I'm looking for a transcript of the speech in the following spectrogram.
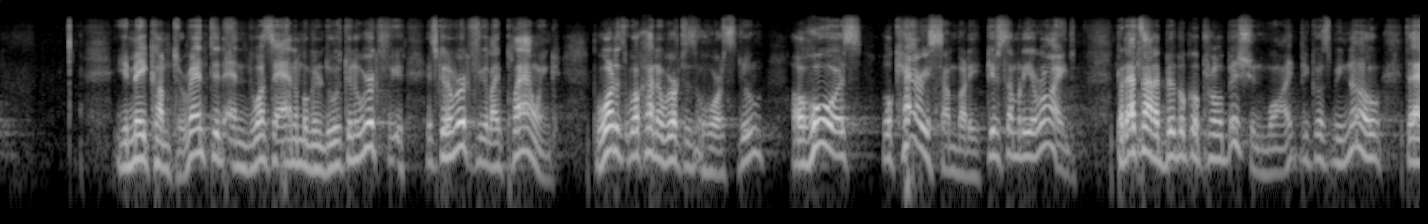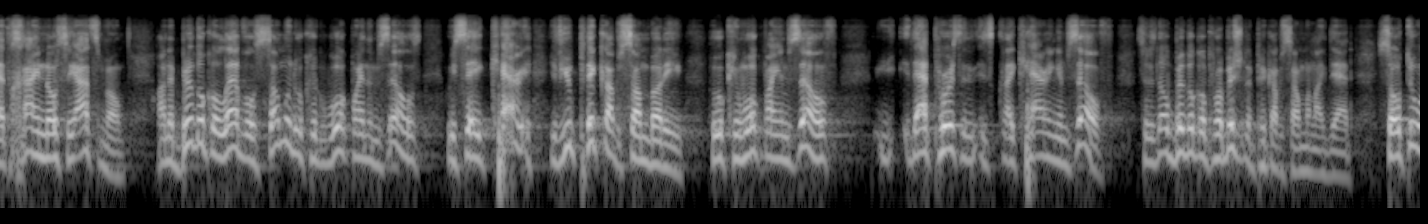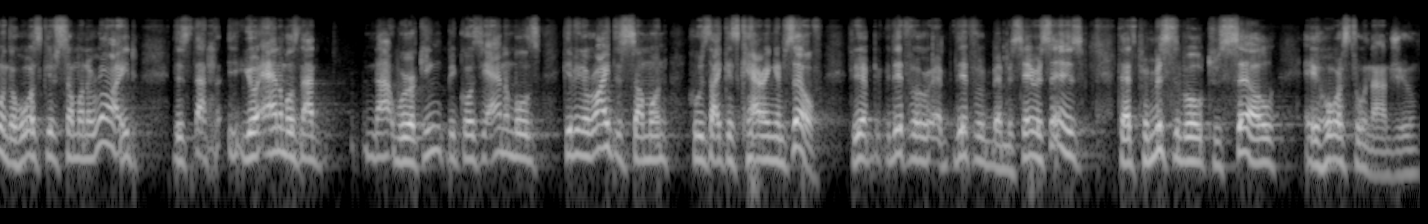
you may come to rent it, and what's the animal going to do? It's going to work for you. It's going to work for you like plowing. But what, is, what kind of work does a horse do? A horse will carry somebody, give somebody a ride. But that's not a biblical prohibition. Why? Because we know that chayin no On a biblical level, someone who could walk by themselves, we say carry. If you pick up somebody who can walk by himself, that person is like carrying himself. So there's no biblical prohibition to pick up someone like that. So too, when the horse gives someone a ride, there's not, your animal's not not working because the animal's giving a ride to someone who's like is carrying himself. Therefore, therefore, Beseira says that's permissible to sell a horse to a non-Jew.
